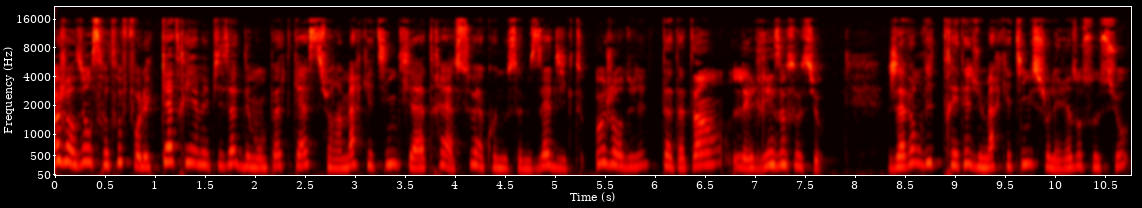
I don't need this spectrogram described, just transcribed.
Aujourd'hui, on se retrouve pour le quatrième épisode de mon podcast sur un marketing qui a trait à ce à quoi nous sommes addicts aujourd'hui, tatatin, les réseaux sociaux. J'avais envie de traiter du marketing sur les réseaux sociaux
